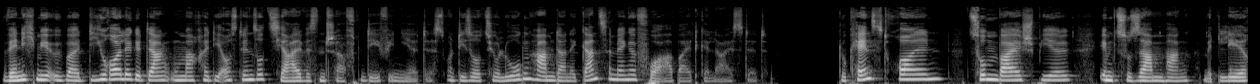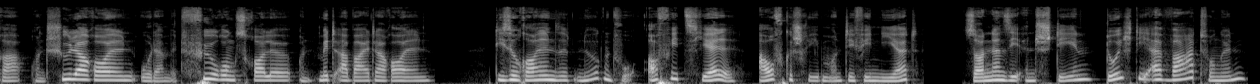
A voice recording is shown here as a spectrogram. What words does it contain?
wenn ich mir über die Rolle Gedanken mache, die aus den Sozialwissenschaften definiert ist. Und die Soziologen haben da eine ganze Menge Vorarbeit geleistet. Du kennst Rollen, zum Beispiel im Zusammenhang mit Lehrer- und Schülerrollen oder mit Führungsrolle und Mitarbeiterrollen. Diese Rollen sind nirgendwo offiziell aufgeschrieben und definiert, sondern sie entstehen durch die Erwartungen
